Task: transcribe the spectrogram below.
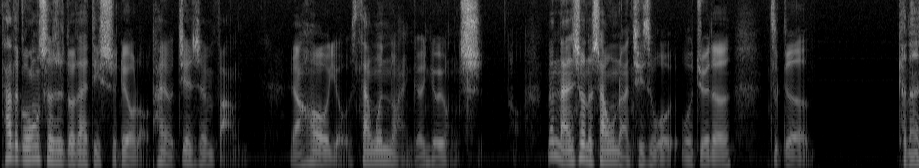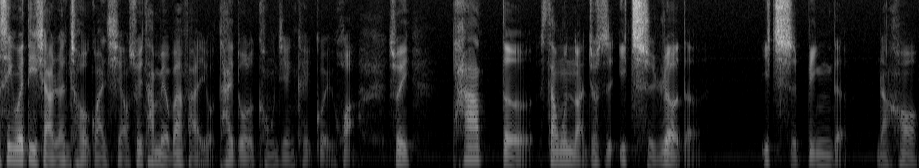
它的公共设施都在第十六楼，它有健身房，然后有三温暖跟游泳池。好，那男生的三温暖，其实我我觉得这个可能是因为地下人潮的关系啊，所以他没有办法有太多的空间可以规划，所以他的三温暖就是一池热的，一池冰的，然后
